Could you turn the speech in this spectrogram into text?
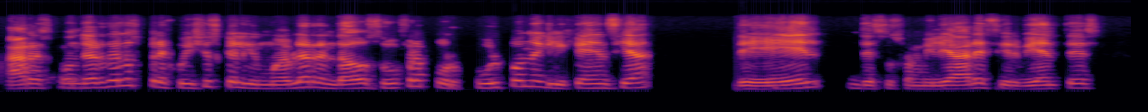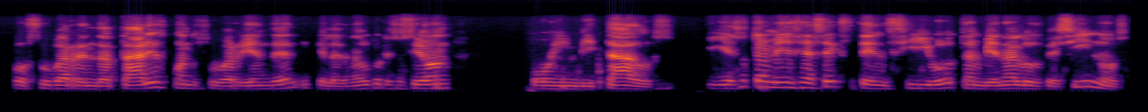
A responder de los prejuicios que el inmueble arrendado sufra por culpa o negligencia de él, de sus familiares, sirvientes o subarrendatarios cuando subarrienden y que le den autorización o invitados. Y eso también se hace extensivo también a los vecinos.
